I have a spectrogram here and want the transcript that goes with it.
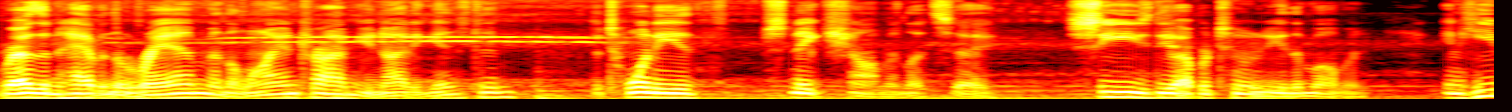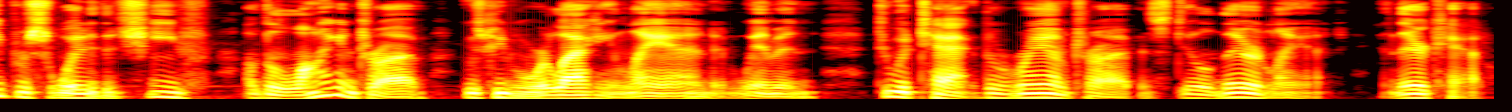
rather than having the ram and the lion tribe unite against him, the 20th snake shaman, let's say, seized the opportunity in the moment, and he persuaded the chief of the lion tribe, whose people were lacking land and women, to attack the ram tribe and steal their land and their cattle.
